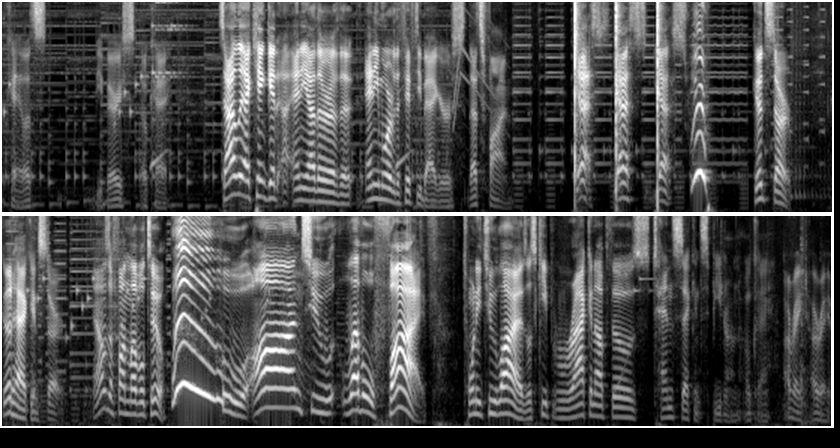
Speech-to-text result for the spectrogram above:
Okay, let's be very, okay. Sadly, I can't get uh, any other of the, any more of the 50 baggers. That's fine. Yes, yes, yes. Woo! Good start. Good hacking start. That was a fun level too. Woo! On to level five. 22 lives. Let's keep racking up those 10 second speedrun. Okay. All right. All right.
